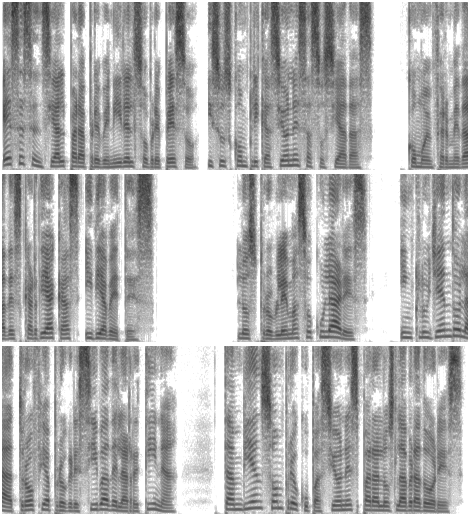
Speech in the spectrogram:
es esencial para prevenir el sobrepeso y sus complicaciones asociadas, como enfermedades cardíacas y diabetes. Los problemas oculares, incluyendo la atrofia progresiva de la retina, también son preocupaciones para los labradores,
